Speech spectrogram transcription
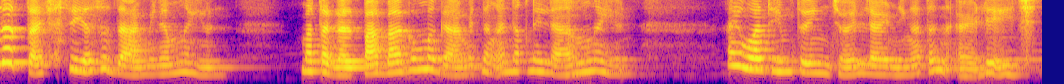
Natouch siya sa dami ng ngayon. Matagal pa bago magamit ng anak nila ngayon. I want him to enjoy learning at an early age.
